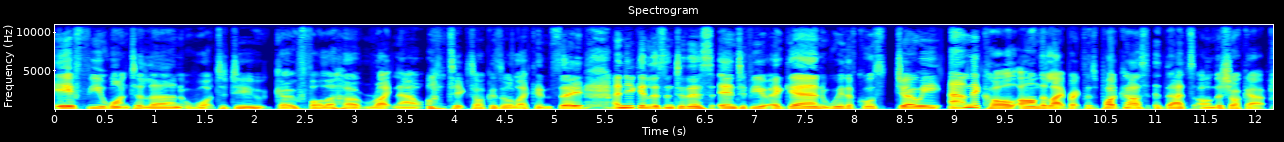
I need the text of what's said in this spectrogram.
If you want to learn what to do, go follow her right now on TikTok. Is all I can say. And you can listen to this interview again with, of course, Joey and Nicole on the Lite Breakfast podcast. That's on the SYOK app.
